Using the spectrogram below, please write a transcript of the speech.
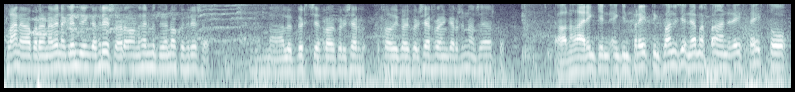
Planið var bara að vinna grindingar þrísvar og þeir myndu við nokkuð þrísvar. Hérna, alveg burt sér frá, sér, frá því hvað einhverju sérfræðingar og sunnan segja, sko. Já, það er engin, engin breyting þannig sér nefn að staðan er 1-1 og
